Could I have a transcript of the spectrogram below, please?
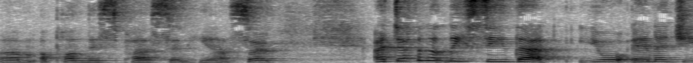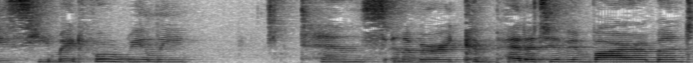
um, upon this person here. So I definitely see that your energies he made for really tense and a very competitive environment,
